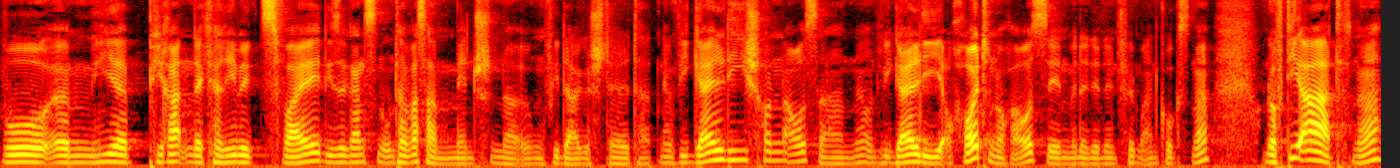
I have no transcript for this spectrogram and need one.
wo ähm, hier Piraten der Karibik 2 diese ganzen Unterwassermenschen da irgendwie dargestellt hat. Ne? Wie geil die schon aussahen ne? und wie geil die auch heute noch aussehen, wenn du dir den Film anguckst. Ne? Und auf die Art, ne?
